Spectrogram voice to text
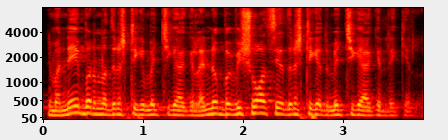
ನಿಮ್ಮ ನೇಬರ್ನ ದೃಷ್ಟಿಗೆ ಮೆಚ್ಚುಗೆ ಆಗಿಲ್ಲ. ಇನ್ನೊಬ್ಬ ವಿಶ್ವಾಸಿಯ ದೃಷ್ಟಿಗೆ ಅದು ಮೆಚ್ಚುಗೆ ಆಗಿರಲಿಕ್ಕಿಲ್ಲ.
